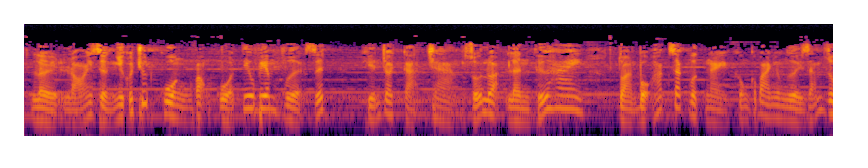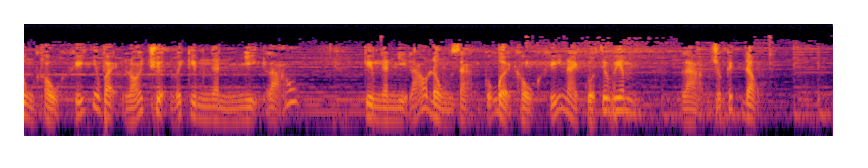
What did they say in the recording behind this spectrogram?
Lời nói dường như có chút cuồng vọng của tiêu viêm vừa dứt, khiến cho cả chàng rối loạn lần thứ hai. Toàn bộ hắc giác vực này không có bao nhiêu người dám dùng khẩu khí như vậy nói chuyện với Kim Ngân nhị lão. Kim Ngân nhị lão đồng dạng cũng bởi khẩu khí này của tiêu viêm làm cho kích động.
